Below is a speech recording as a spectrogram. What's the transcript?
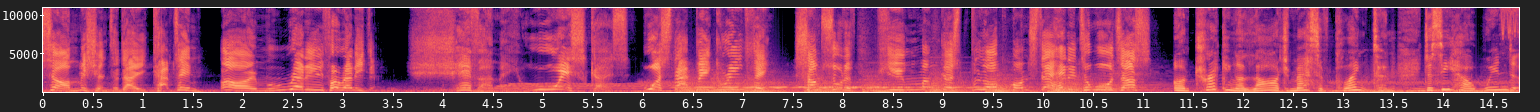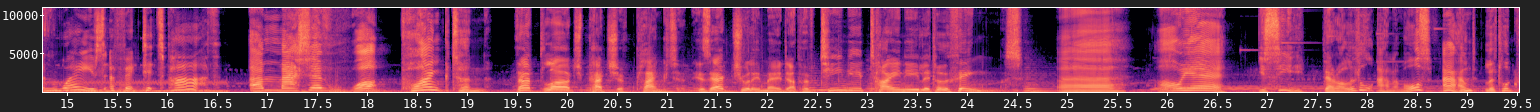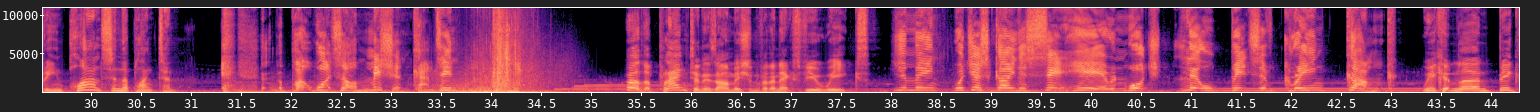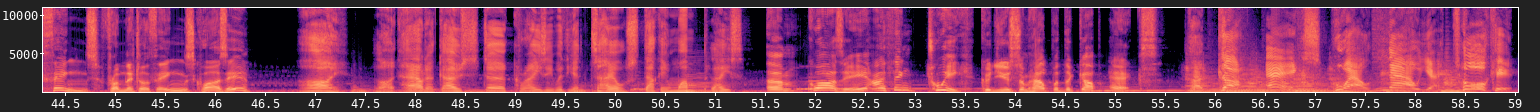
What's our mission today, Captain? I'm ready for anything. Shiver me whiskers! What's that big green thing? Some sort of humongous blob monster heading towards us? I'm tracking a large mass of plankton to see how wind and waves affect its path. A massive what? Plankton! That large patch of plankton is actually made up of teeny tiny little things. Uh, oh yeah. You see, there are little animals and little green plants in the plankton. But what's our mission, Captain? Well, the plankton is our mission for the next few weeks. You mean we're just going to sit here and watch little bits of green gunk? We can learn big things from little things, Kwazii. Aye, like how to go stir crazy with your tail stuck in one place. Um, Kwazii, I think Tweak could use some help with the Gup X. The Gup X? Well, now you're talking.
